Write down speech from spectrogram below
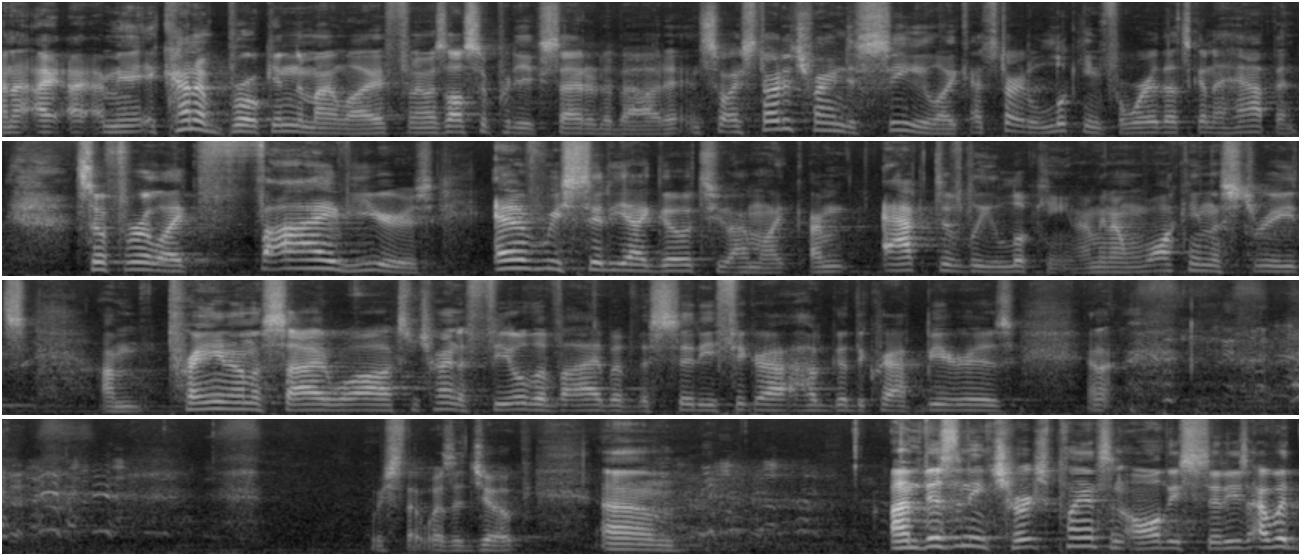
And I, I, mean, it kind of broke into my life, and I was also pretty excited about it. And so I started trying to see, like, I started looking for where that's going to happen. So for like five years, every city I go to, I'm like, I'm actively looking. I mean, I'm walking the streets, I'm praying on the sidewalks, I'm trying to feel the vibe of the city, figure out how good the craft beer is. And I wish that was a joke. Um, I'm visiting church plants in all these cities. I would,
